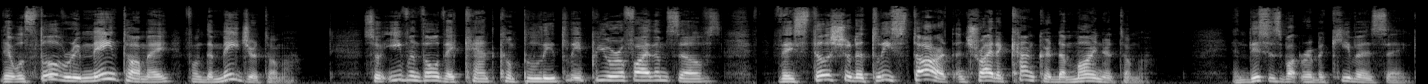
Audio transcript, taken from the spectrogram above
they will still remain tame from the major tuma. So even though they can't completely purify themselves, they still should at least start and try to conquer the minor tuma. And this is what Rebbe Akiva is saying.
